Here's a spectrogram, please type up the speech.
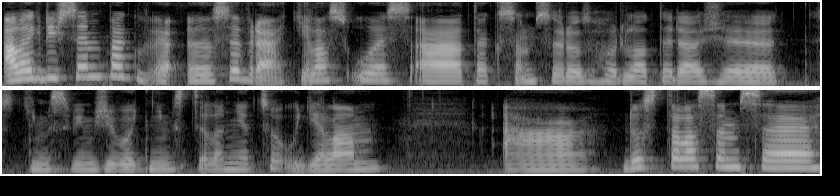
ale když jsem pak eh, se vrátila z USA, tak jsem se rozhodla teda, že s tím svým životním stylem něco udělám. A dostala jsem se,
